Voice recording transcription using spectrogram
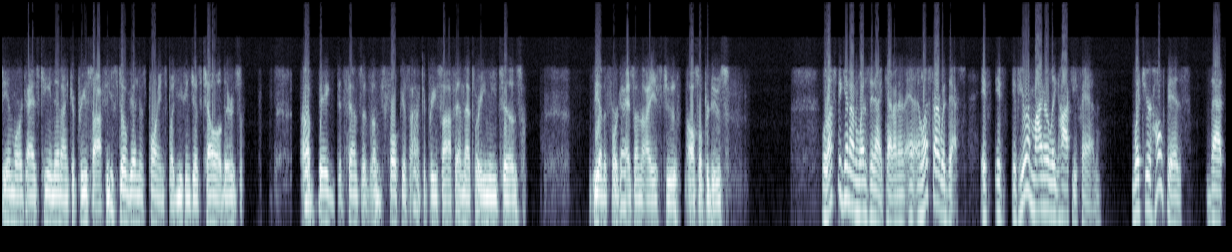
seeing more guys keying in on Kaprizov. He's still getting his points, but you can just tell there's a big defensive focus on Kaprizov, and that's where he needs his the other four guys on the ice to also produce. Well, let's begin on Wednesday night, Kevin, and, and let's start with this. If if if you're a minor league hockey fan, what your hope is that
